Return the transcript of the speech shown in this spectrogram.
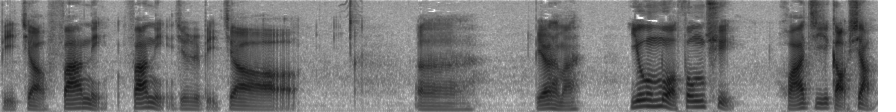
比较 funny，funny 就是比较呃比较什么幽默风趣、滑稽搞笑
